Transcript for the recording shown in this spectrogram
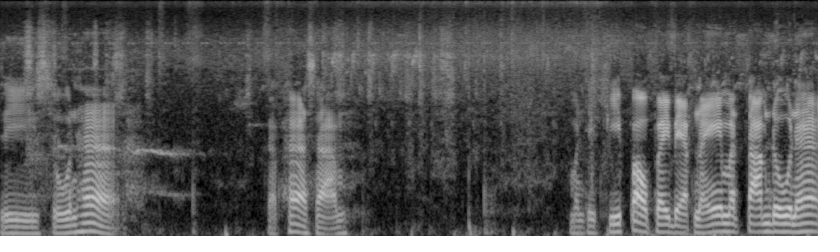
สี่ศูนย์ห้ากับห้าสามมันจะชี้เป้าไปแบบไหนมาตามดูนะฮะ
